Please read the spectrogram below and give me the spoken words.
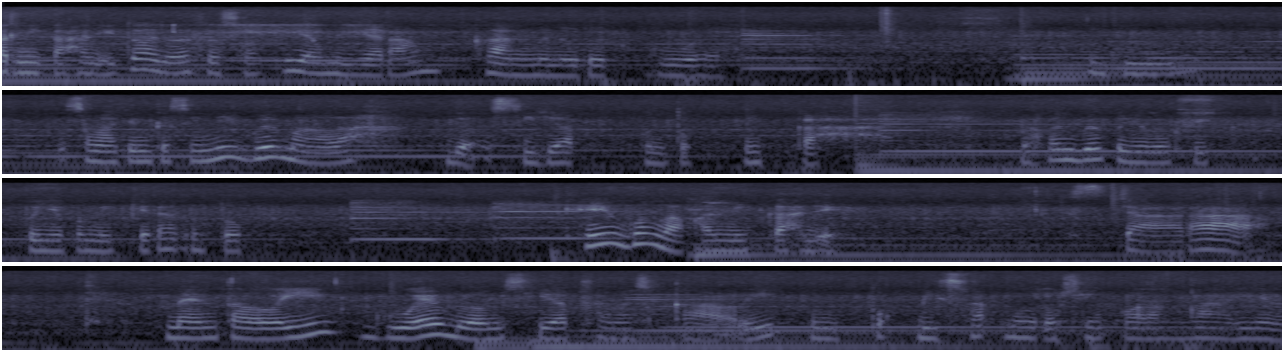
pernikahan itu adalah sesuatu yang menyeramkan menurut gue. Gue semakin ke sini gue malah gak siap untuk nikah. Bahkan gue punya punya pemikiran untuk kayaknya gue nggak akan nikah deh. Secara mentally gue belum siap sama sekali untuk bisa ngurusin orang lain.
